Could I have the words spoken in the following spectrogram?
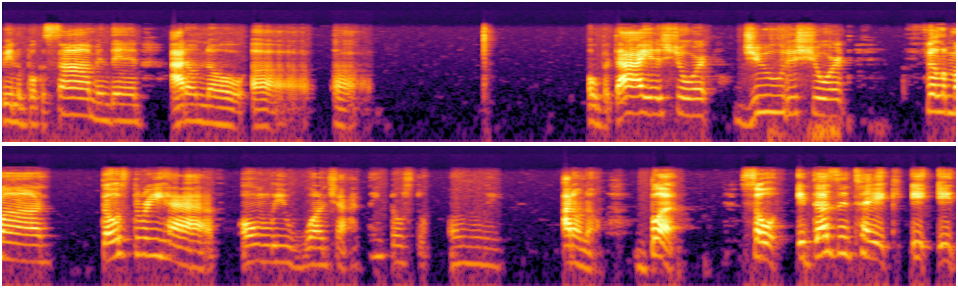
being the book of Psalm. And then I don't know, uh uh Obadiah is short, Jude is short, Philemon. Those three have only one child. I think those the only I don't know. But so it doesn't take it it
